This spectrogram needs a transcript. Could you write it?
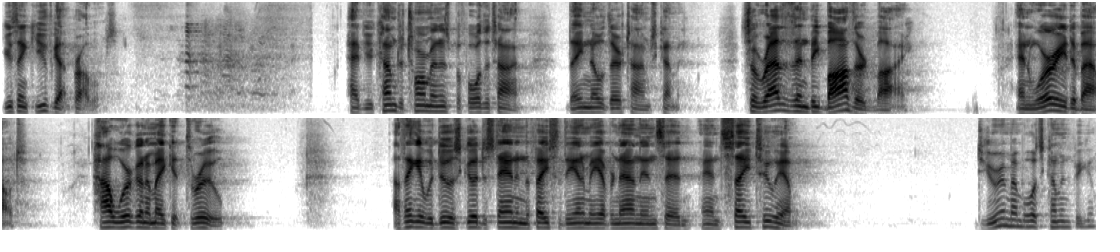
You think you've got problems. Have you come to torment us before the time? They know their time's coming. So rather than be bothered by and worried about how we're going to make it through, I think it would do us good to stand in the face of the enemy every now and then and, said, and say to him, Do you remember what's coming for you?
